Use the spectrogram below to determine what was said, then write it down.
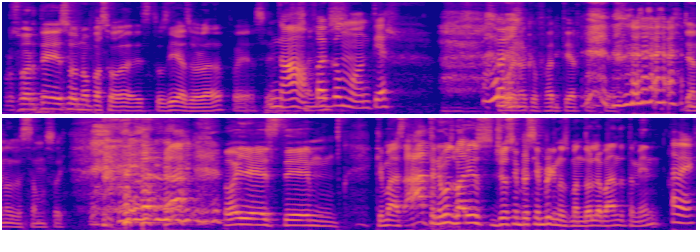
Por suerte eso no pasó estos días, ¿verdad? Fue hace No, fue como antier. Qué bueno que fue antier porque ya nos besamos hoy. Oye, este... ¿Qué más? Ah, tenemos varios Yo Siempre Siempre que nos mandó la banda también. A ver.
